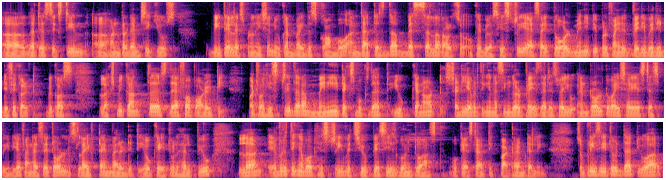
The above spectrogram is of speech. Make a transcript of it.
uh, that is 1600 MCQs detailed explanation you can buy this combo and that is the bestseller also. Okay because history as i told many people find it very very difficult because lakshmikant is there for polity but for history there are many textbooks that you cannot study everything in a single place. That is why you enroll to Vysh IAS test pdf and as i told it's lifetime validity. Okay it will help you learn everything about history which upsc is going to ask. Okay static part i'm telling. So please see to it that. You are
